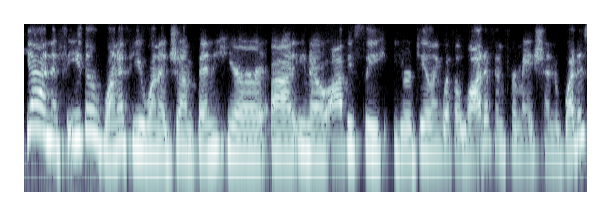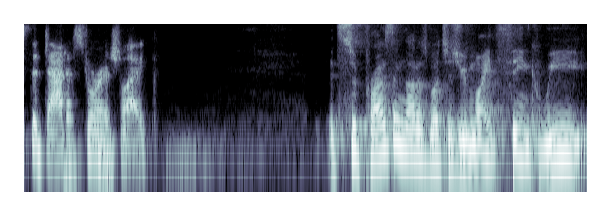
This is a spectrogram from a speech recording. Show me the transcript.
Yeah, and if either one of you want to jump in here, uh, you know, obviously you're dealing with a lot of information. What is the data storage like? It's surprisingly not as much as you might think. We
